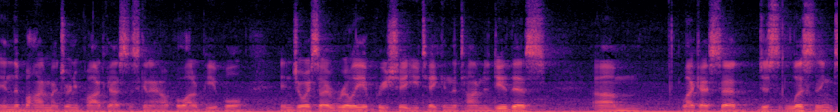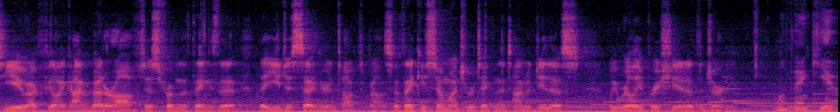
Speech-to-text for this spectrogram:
in the Behind My Journey podcast is going to help a lot of people. And Joyce, I really appreciate you taking the time to do this. Um, like I said, just listening to you, I feel like I'm better off just from the things that, that you just sat here and talked about. So thank you so much for taking the time to do this. We really appreciate it, the journey. Well, thank you.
